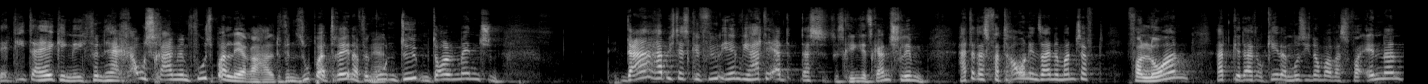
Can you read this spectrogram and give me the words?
der Dieter Hecking, den ich für einen herausragenden Fußballlehrer halte, für einen super Trainer, für einen guten Typen, tollen Menschen. Da habe ich das Gefühl, irgendwie hatte er, das, das klingt jetzt ganz schlimm, hatte das Vertrauen in seine Mannschaft verloren, hat gedacht, okay, dann muss ich noch mal was verändern.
